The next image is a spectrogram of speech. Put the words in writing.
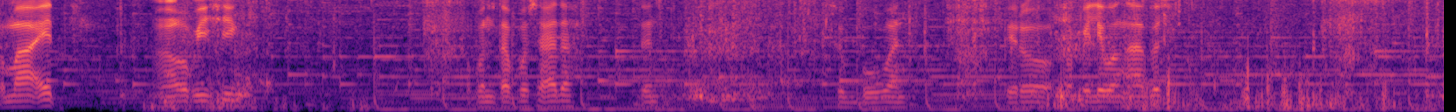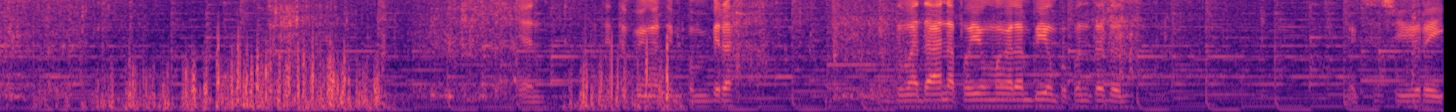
kumait mga kapising papunta po sa ano dun subuhan pero kapiliwang agos. Yan ito po yung ating pambira. Dumadaan na po yung mga lambiyong papunta doon nagsusuray.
